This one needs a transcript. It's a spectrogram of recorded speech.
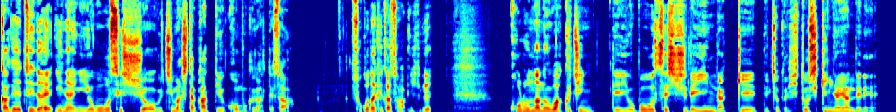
ヶ月以内以内に予防接種を打ちましたかっていう項目があってさ。そこだけがさえコロナのワクチンって予防接種でいいんだっけ？ってちょっとひとしきに悩んでね。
